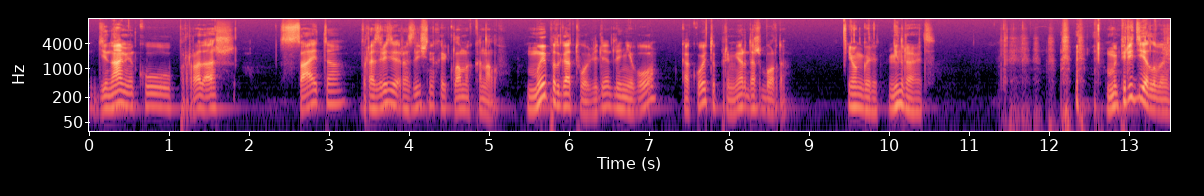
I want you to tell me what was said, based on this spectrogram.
динамику продаж сайта в разрезе различных рекламных каналов. Мы подготовили для него какой-то пример дашборда. И он говорит, не нравится. Мы переделываем.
